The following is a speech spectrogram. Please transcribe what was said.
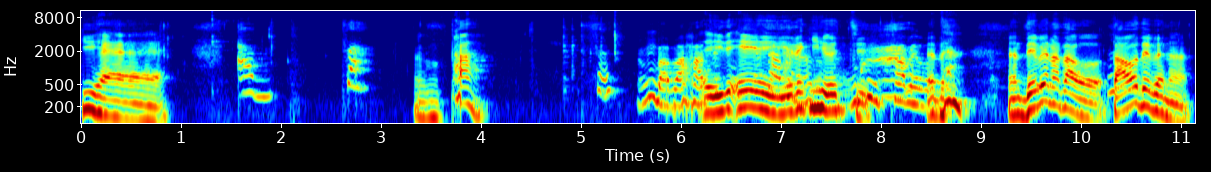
কি হ্যাঁ? ফা। বাবা এই এটা কি হচ্ছে। দেবে না তাও তাও দেবে না।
